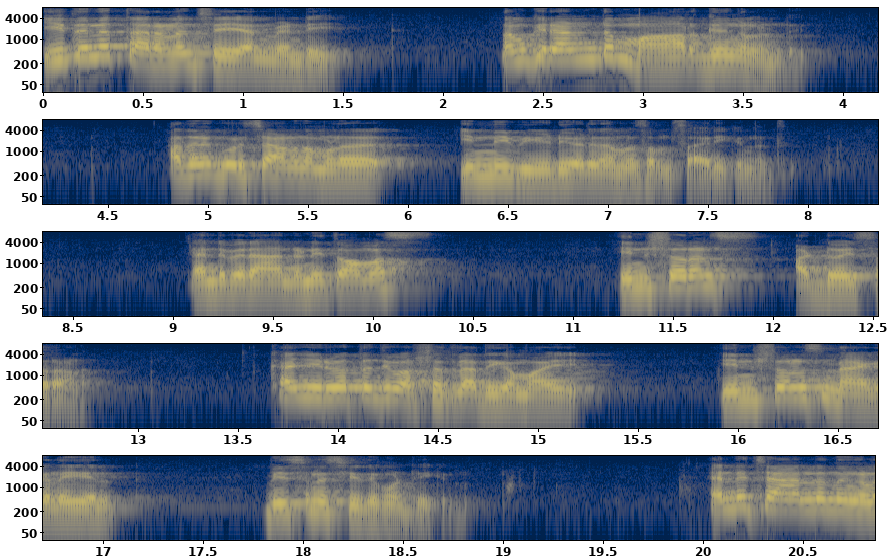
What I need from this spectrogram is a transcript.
ഇതിനെ തരണം ചെയ്യാൻ വേണ്ടി നമുക്ക് രണ്ട് മാർഗങ്ങളുണ്ട്. അതിനെക്കുറിച്ചാണ് നമ്മൾ ഇന്ന് ഈ വീഡിയോയിൽ നമ്മൾ സംസാരിക്കുന്നത്. എന്റെ പേര് ആന്റണി തോമസ്. ഇൻഷുറൻസ് അഡ്വൈസറാണ്. കഴിഞ്ഞ ഇരുപത്തഞ്ച് വർഷത്തിലധികമായി ഇൻഷുറൻസ് മേഖലയിൽ ബിസിനസ് ചെയ്തുകൊണ്ടിരിക്കുന്നു. എന്റെ ചാനൽ നിങ്ങൾ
